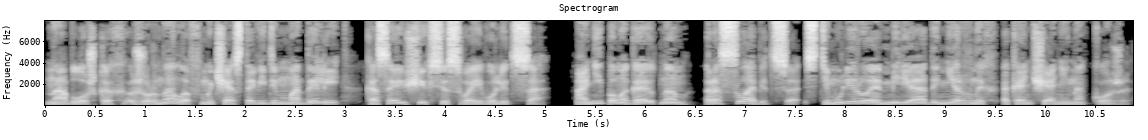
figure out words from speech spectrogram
На обложках журналов мы часто видим моделей, касающихся своего лица. Они помогают нам расслабиться, стимулируя мириады нервных окончаний на коже.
